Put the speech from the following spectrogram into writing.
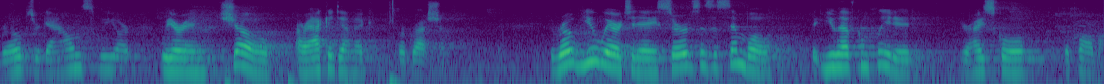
The robes or gowns we are, we are in show our academic progression. The robe you wear today serves as a symbol that you have completed your high school diploma.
